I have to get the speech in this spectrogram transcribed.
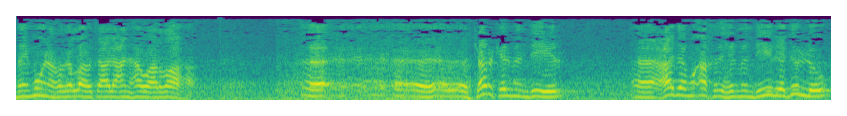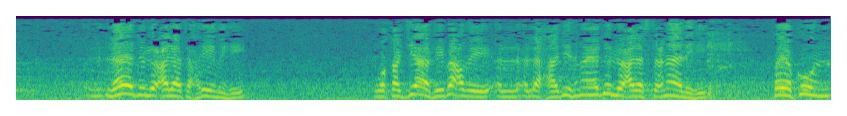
ميمونة رضي الله تعالى عنها وأرضاها. ترك المنديل عدم أخذه المنديل يدل لا يدل على تحريمه. وقد جاء في بعض الأحاديث ما يدل على استعماله. فيكون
